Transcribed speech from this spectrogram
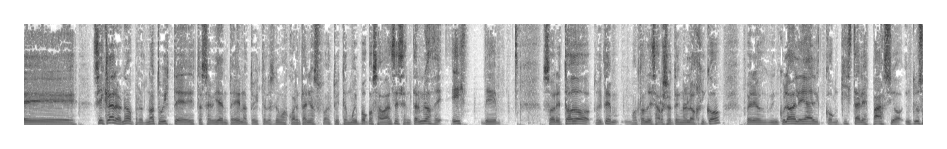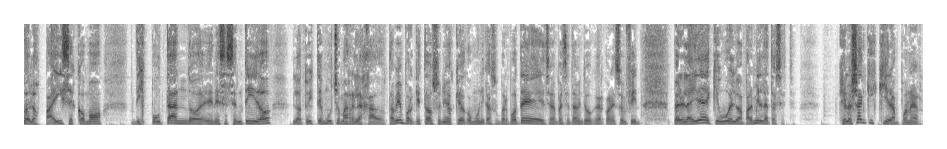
Eh, sí, claro, no, pero no tuviste, esto es evidente, ¿eh? no tuviste los últimos 40 años, fue- tuviste muy pocos avances en términos de, de sobre todo, tuviste un montón de desarrollo tecnológico, pero vinculado a la idea del conquista del espacio, incluso de los países como disputando en ese sentido, lo tuviste mucho más relajado. También porque Estados Unidos quedó como única superpotencia, me parece que también tuvo que ver con eso, en fin. Pero la idea de que vuelva, para mí el dato es este. Que los yanquis quieran poner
